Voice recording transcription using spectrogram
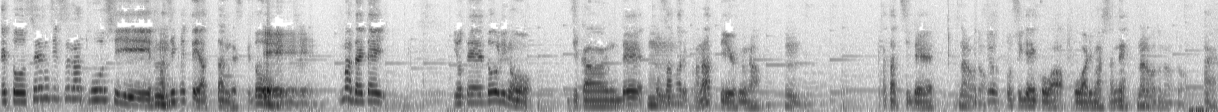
えっと、先日が投資初めてやったんですけど、えええええ。まあ大体予定通りの時間でうん収まるかなっていう風なえうん形で、なるほど一応投資稽古は終わりましたね。なるほどなるほどはい。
